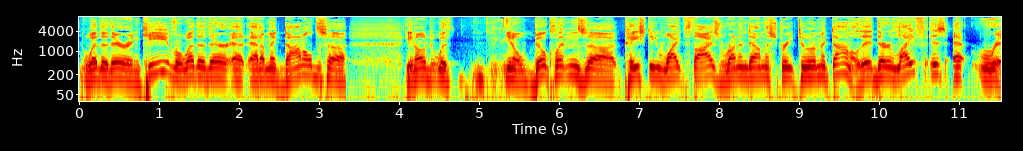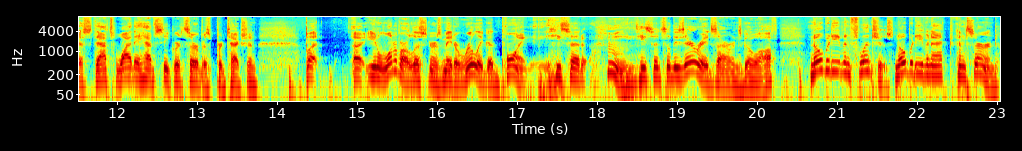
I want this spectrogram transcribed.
whether they're in Kiev or whether they're at, at a McDonald's. Uh, you know, with you know Bill Clinton's uh, pasty white thighs running down the street to a McDonald's. Their life is at risk. That's why they have Secret Service protection. But uh, you know, one of our listeners made a really good point. He said, "Hmm." He said, "So these air raid sirens go off. Nobody even flinches. Nobody even acts concerned."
